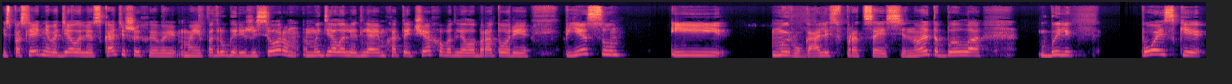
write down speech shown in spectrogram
из последнего делали с Катей Шиховой, моей подругой режиссером, мы делали для МХТ Чехова, для лаборатории пьесу, и мы ругались в процессе, но это было были поиски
